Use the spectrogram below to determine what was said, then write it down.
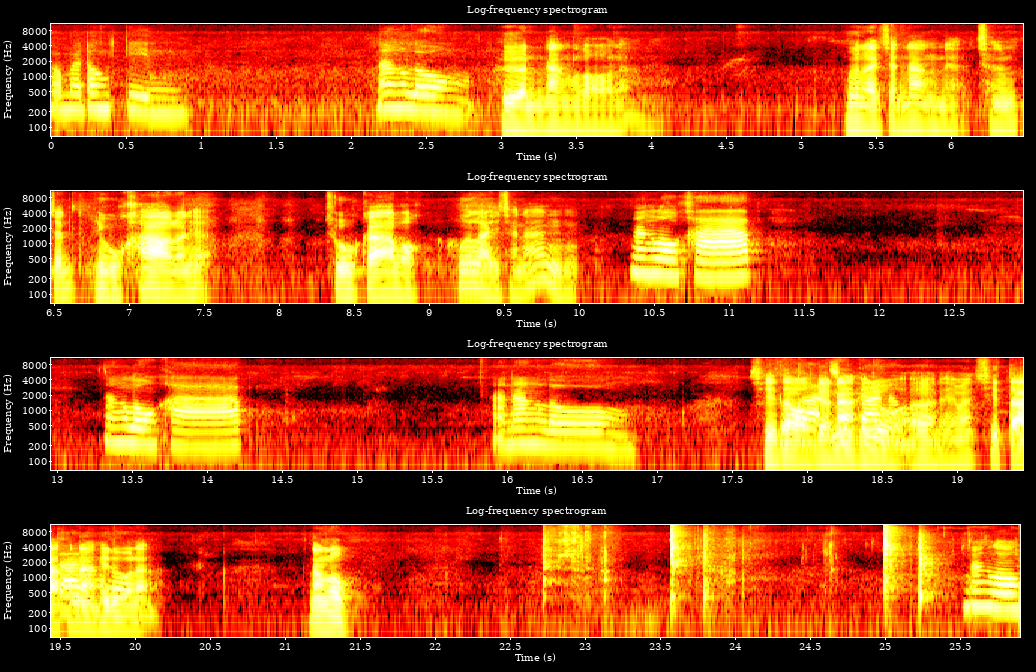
ก็ไม่ต้องกิน นั่งลง เพื่อนนั่งรอแล้ว เมื่อไหร่จะนั่งเนี่ย ฉันจะหิวข้าวแล้วเนี่ย ชูก้าบอกเมื่อไหร่จะนั่ง นั่งลงครับ นั่งลงครับอะนั่งลง ชีต้าบอกชูก้าเดี๋ยวนั่งให้ดูชูก้านั่งลงเออเห็นไหมชีต้าชูก้าเขานั่งให้ดูนั่งลงแล้ว นั่งลง นั่งลง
